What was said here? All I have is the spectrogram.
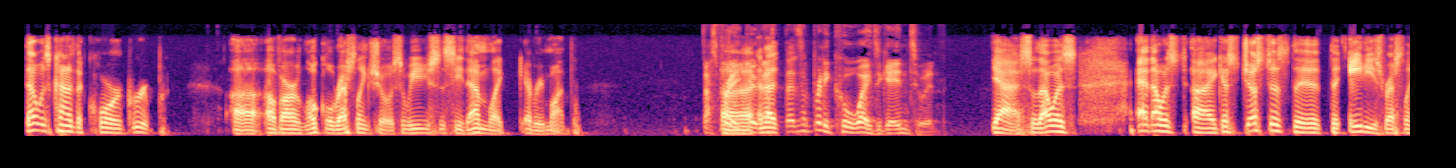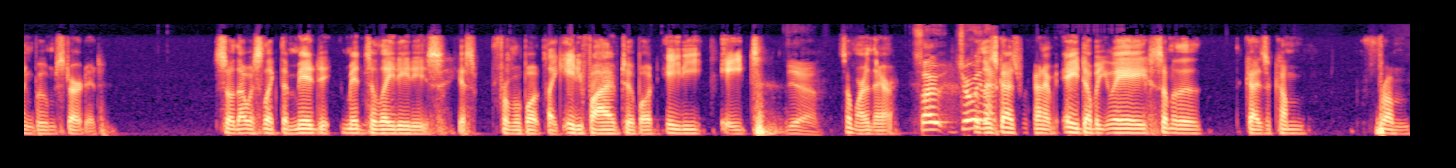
That was kind of the core group uh, of our local wrestling show. So we used to see them like every month. That's pretty Uh, good. That, I- that's a pretty cool way to get into it. Yeah, so that was, and that was uh, I guess just as the the '80s wrestling boom started. So that was like the mid mid to late '80s. I guess from about like '85 to about '88, Yeah. somewhere in there. So So during those that, guys were kind of AWA. Some of the guys that come from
